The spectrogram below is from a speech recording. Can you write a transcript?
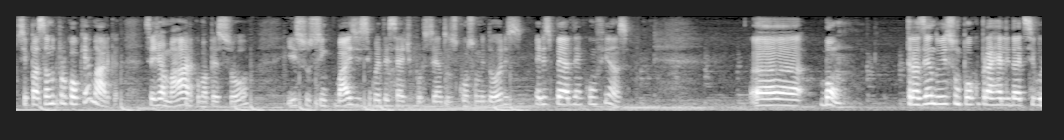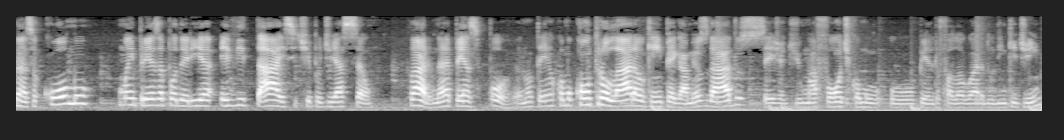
se passando por qualquer marca, seja marca, uma pessoa, isso mais de 57% dos consumidores eles perdem a confiança. Uh, bom, trazendo isso um pouco para a realidade de segurança, como uma empresa poderia evitar esse tipo de ação? Claro, né? Pensa, pô, eu não tenho como controlar alguém pegar meus dados, seja de uma fonte como o Pedro falou agora do LinkedIn,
